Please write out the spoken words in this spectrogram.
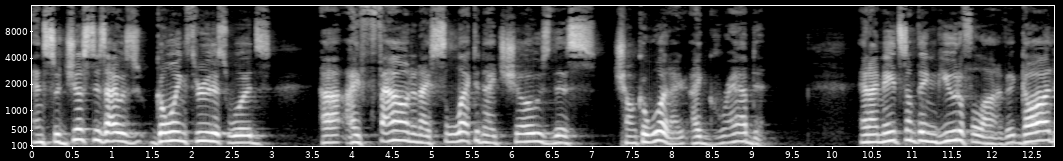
and so just as I was going through this woods, uh, I found and I selected and I chose this chunk of wood. I, I grabbed it. And I made something beautiful out of it. God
